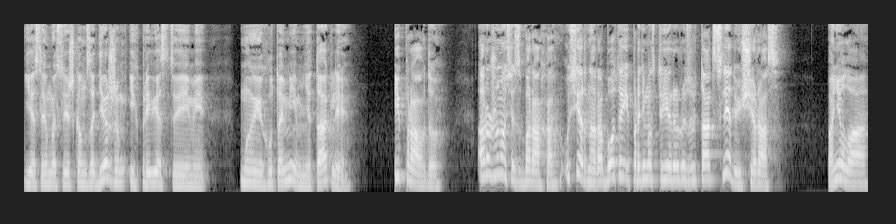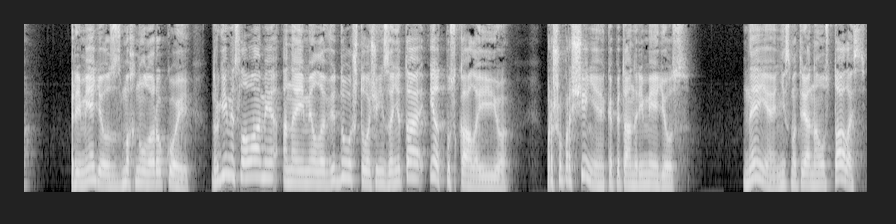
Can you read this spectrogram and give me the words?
если мы слишком задержим их приветствиями, мы их утомим, не так ли? И правду. Оруженосец Бараха, усердно работай и продемонстрируй результат в следующий раз. Поняла. Ремедиус взмахнула рукой. Другими словами, она имела в виду, что очень занята и отпускала ее. Прошу прощения, капитан Ремедиус. Нея, несмотря на усталость,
